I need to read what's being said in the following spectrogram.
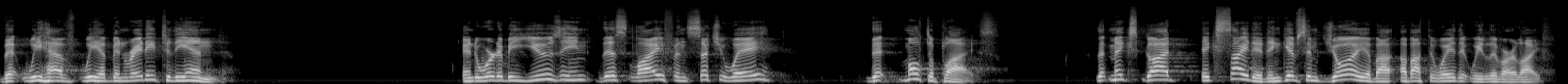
that we have we have been ready to the end. And we're to be using this life in such a way that multiplies, that makes God excited and gives him joy about, about the way that we live our life.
